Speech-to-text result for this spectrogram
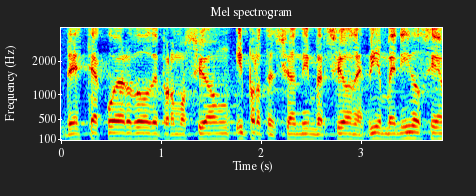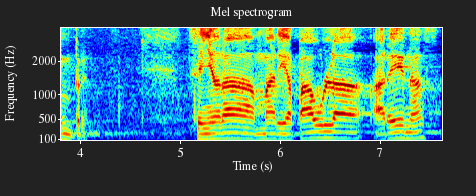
de este acuerdo de promoción y protección de inversiones. Bienvenido siempre señora María Paula Arenas,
